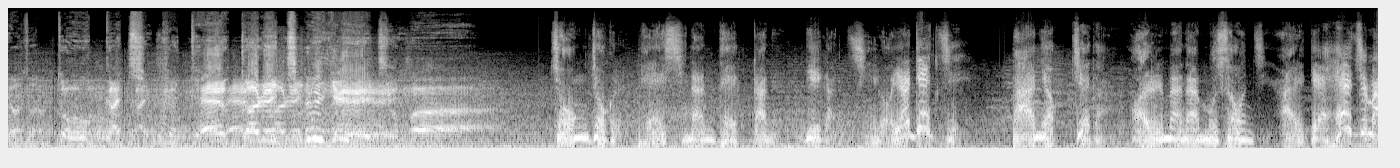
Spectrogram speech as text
너도 똑같이 그 대가를 치르게 해주마. 종족을 배신한 대가는 네가 치러야겠지. 반역죄가 얼마나 무서운지 알게 해주마.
